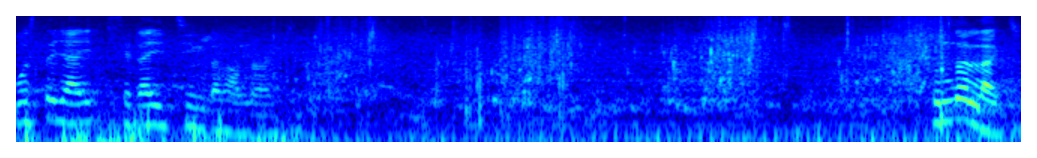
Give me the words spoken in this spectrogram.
বসতে যাই, সেটাই চিন্তা ভাবনা আর। সুন্দর লাগছে।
